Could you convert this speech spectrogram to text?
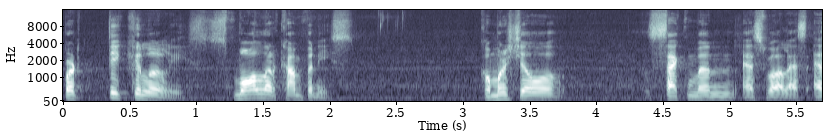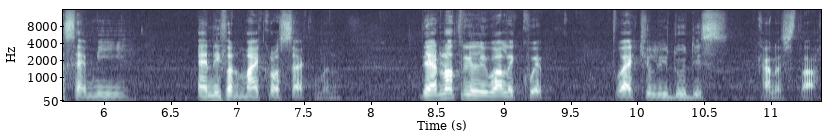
particularly smaller companies, commercial segment as well as SME and even micro segment, they are not really well equipped to actually do this kind of stuff.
